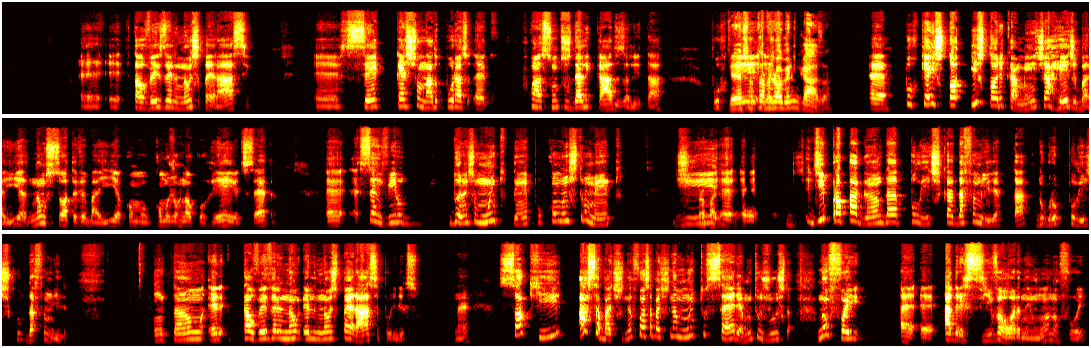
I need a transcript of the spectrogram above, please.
talvez ele não esperasse ser questionado por, com assuntos delicados ali, tá? Porque, ele achou que estava jogando em casa. É, porque historicamente a Rede Bahia, não só a TV Bahia, como, como o Jornal Correio, etc., é, é, serviram durante muito tempo como instrumento de propaganda. É, é de propaganda política da família, tá? Do grupo político da família. Então, ele, talvez ele não, ele não esperasse por isso, né? Só que a sabatina foi uma sabatina muito séria, muito justa. Não foi é, é, agressiva hora nenhuma, não foi.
